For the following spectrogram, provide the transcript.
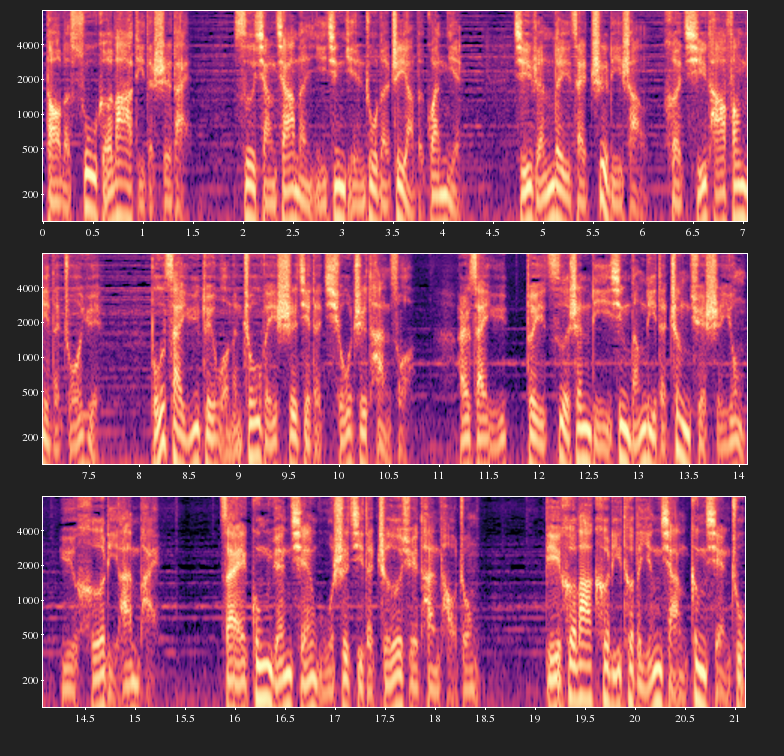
到了苏格拉底的时代，思想家们已经引入了这样的观念：即人类在智力上和其他方面的卓越，不在于对我们周围世界的求知探索，而在于对自身理性能力的正确使用与合理安排。在公元前五世纪的哲学探讨中，比赫拉克利特的影响更显著。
